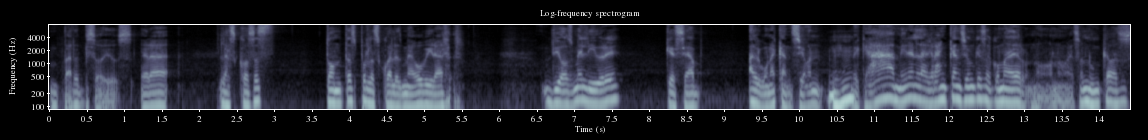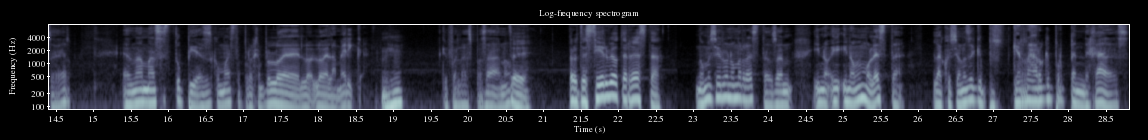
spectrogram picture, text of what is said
un par de episodios, era las cosas tontas por las cuales me hago viral. Dios me libre que sea alguna canción. De que, ah, miren la gran canción que sacó Madero. No, no, eso nunca va a suceder. Es nada más estupideces como esta. Por ejemplo, lo de lo, del América. Que fue la vez pasada, ¿no? Sí. ¿Pero te sirve o te resta? No me sirve o no me resta. O sea, y no, y, no me molesta. La cuestión es de que, pues, qué raro que por pendejadas,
